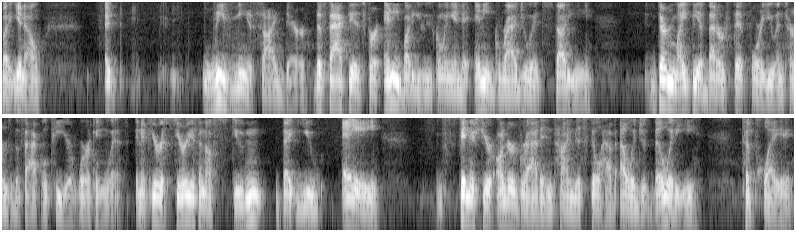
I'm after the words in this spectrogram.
but you know, it, leave me aside there. The fact is, for anybody who's going into any graduate study, there might be a better fit for you in terms of the faculty you're working with. And if you're a serious enough student that you, A, finished your undergrad in time to still have eligibility to play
